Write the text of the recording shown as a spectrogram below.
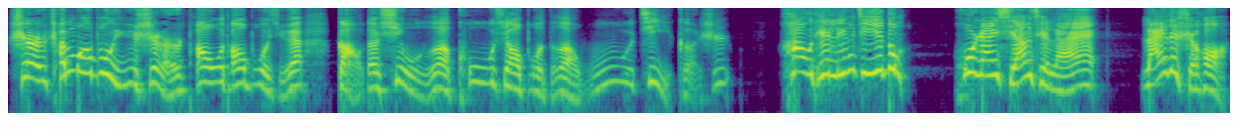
时而沉默不语，时而滔滔不绝，搞得秀娥哭笑不得，无计可施。昊天灵机一动，忽然想起来，来的时候啊，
